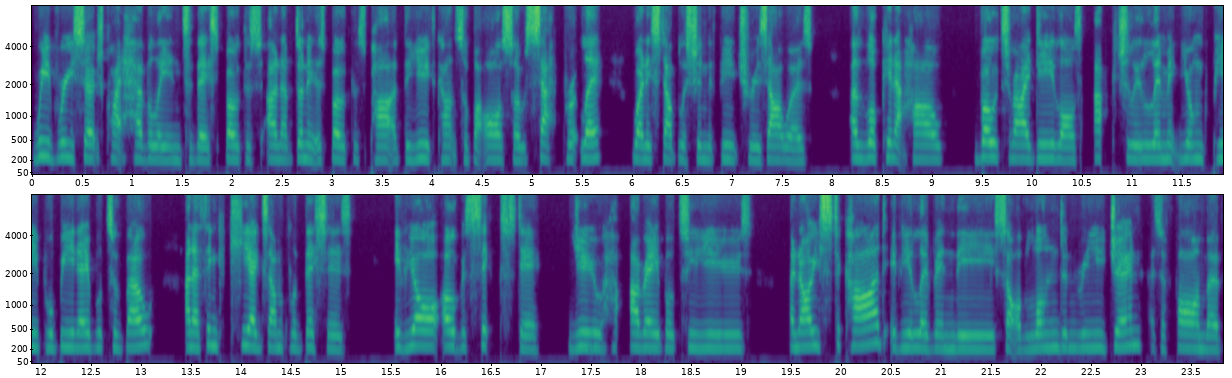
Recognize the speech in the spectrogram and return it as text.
we've researched quite heavily into this, both as, and I've done it as both as part of the Youth Council, but also separately when establishing the future is ours and looking at how voter ID laws actually limit young people being able to vote. And I think a key example of this is if you're over 60, you are able to use an Oyster card if you live in the sort of London region as a form of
